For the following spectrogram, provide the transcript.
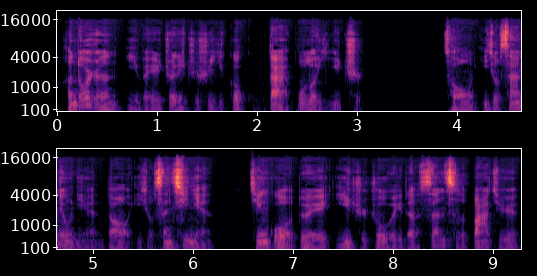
很多人以为这里只是一个古代部落遗址。从1936年到1937年，经过对遗址周围的三次挖掘，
